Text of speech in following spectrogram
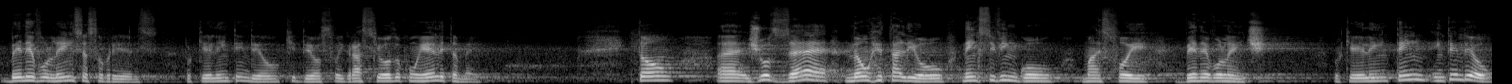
benevolência sobre eles, porque ele entendeu que Deus foi gracioso com ele também. Então, é, José não retaliou, nem se vingou, mas foi benevolente, porque ele entendeu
